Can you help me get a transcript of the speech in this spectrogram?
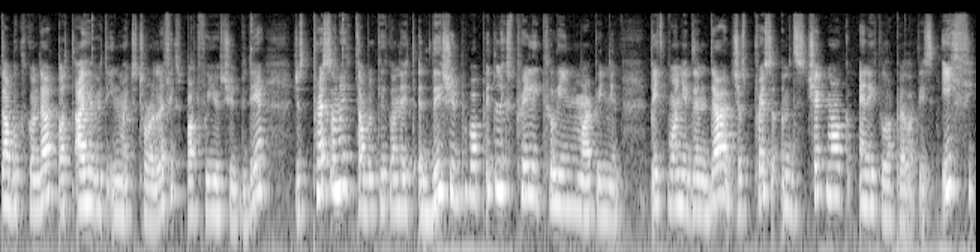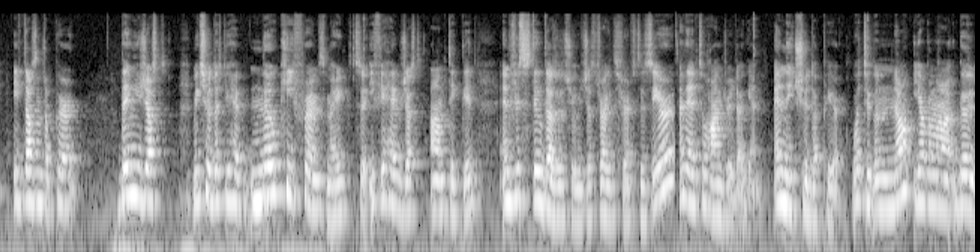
double click on that, but I have it in my tutorial effects, but for you it should be there. Just press on it, double click on it, and this should pop up. It looks pretty clean in my opinion. But when you then that, just press on this check mark and it will appear like this. If it doesn't appear, then you just make sure that you have no keyframes made. So if you have just unticked it, and if it still doesn't show, just drag the frames to 0 and then to 100 again. And it should appear. What you're gonna know, you're gonna go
